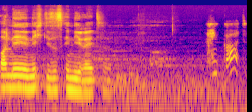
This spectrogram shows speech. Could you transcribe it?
oh nee, nicht dieses Indie-Rätsel. Mein Gott.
